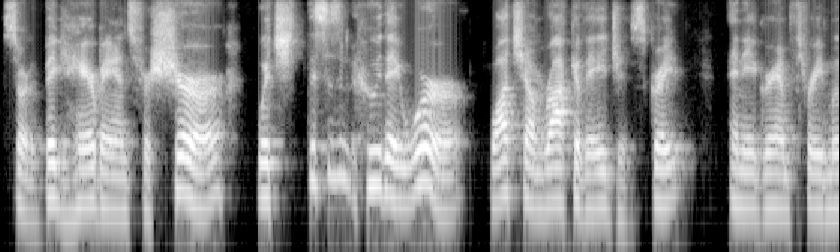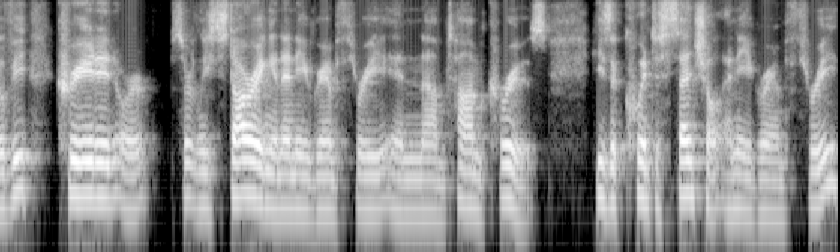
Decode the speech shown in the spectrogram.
sort of big hair bands for sure, which this isn't who they were. Watch um, Rock of Ages, great Enneagram 3 movie, created or certainly starring in Enneagram 3 in um, Tom Cruise. He's a quintessential Enneagram 3,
